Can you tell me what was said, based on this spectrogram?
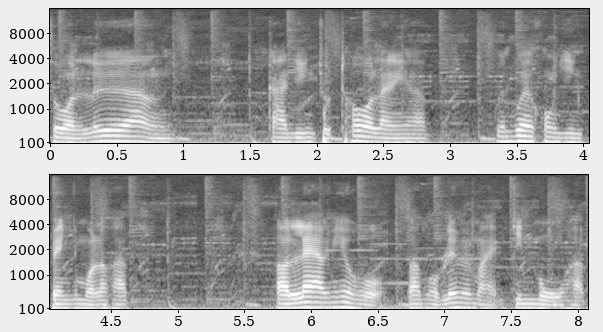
ส่วนเรื่องการยิงจุดโทษอะไรนี่ครับ เพื่อนๆคงยิงเป็นกันหมดแล้วครับ ตอนแรกนี่โอ้โหตอนผมเล่นใหม่ๆกินหมูครับ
